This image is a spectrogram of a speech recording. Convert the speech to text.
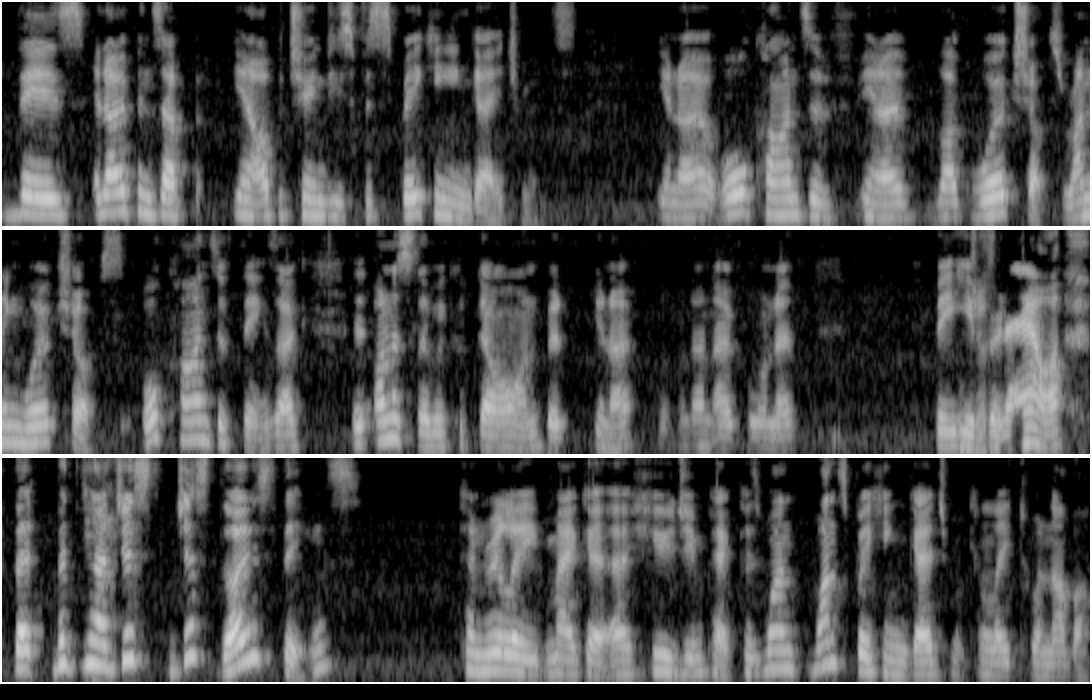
There's it opens up you know opportunities for speaking engagements you know all kinds of you know like workshops running workshops all kinds of things. Like it, honestly we could go on but you know i don't know if we want to be here for an hour. But but you know just just those things can really make a, a huge impact because one one speaking engagement can lead to another.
